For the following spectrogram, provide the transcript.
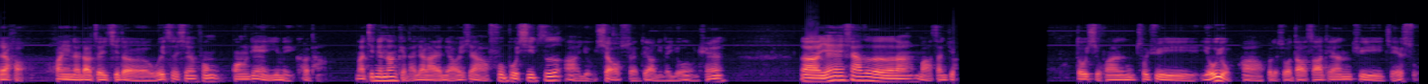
大家好，欢迎来到这一期的维持先锋光电医美课堂。那今天呢，给大家来聊一下腹部吸脂啊，有效甩掉你的游泳圈。那炎炎夏日呢，马上就都喜欢出去游泳啊，或者说到沙滩去解暑，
